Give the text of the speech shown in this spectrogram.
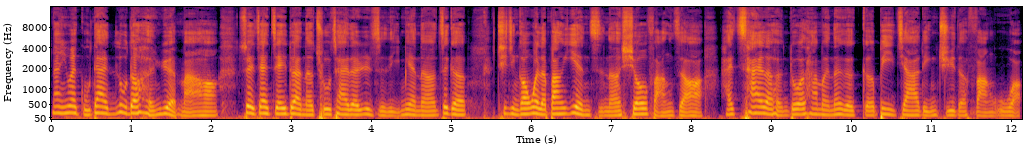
那因为古代路都很远嘛，哈，所以在这一段呢出差的日子里面呢，这个齐景公为了帮晏子呢修房子啊，还拆了很多他们那个隔壁家邻居的房屋啊。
